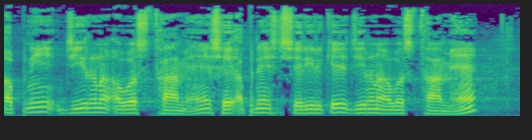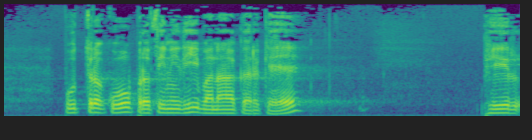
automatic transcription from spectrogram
अपनी जीर्ण अवस्था में अपने शरीर के जीर्ण अवस्था में पुत्र को प्रतिनिधि बना करके फिर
